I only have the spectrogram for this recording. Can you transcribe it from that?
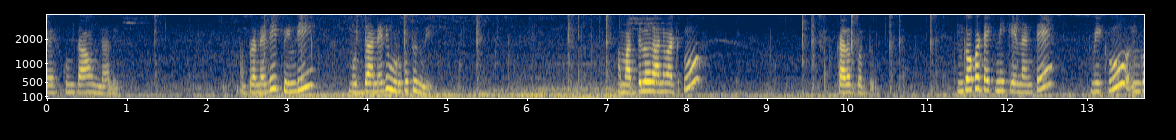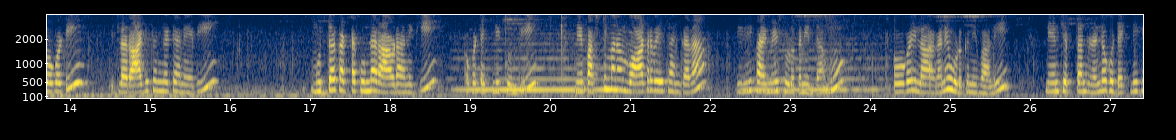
వేసుకుంటూ ఉండాలి. అప్పుడు అనేది పిండి ముద్ద అనేది ఉడుకుతుంది. ఆ మధ్యలో దాని మటుకు కదపొద్దు ఇంకొక టెక్నిక్ ఏంటంటే మీకు ఇంకొకటి ఇట్లా రాగి సంగటి అనేది ముద్ద కట్టకుండా రావడానికి ఒక టెక్నిక్ ఉంది. నేను ఫస్ట్ మనం వాటర్ వేసాం కదా దీన్ని ఫైవ్ మినిట్స్ ఉడకనిద్దాము. పోగా ఇలాగానే ఉడకనివ్వాలి. నేను చెప్తాను చూడండి ఒక టెక్నిక్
